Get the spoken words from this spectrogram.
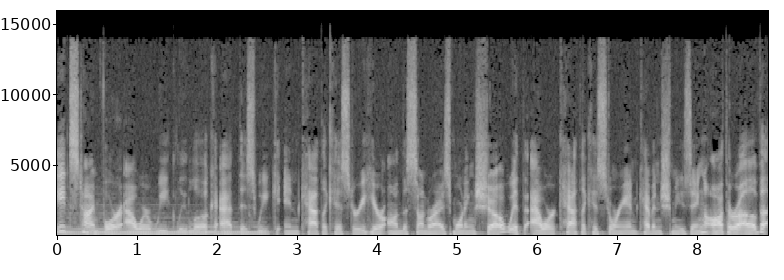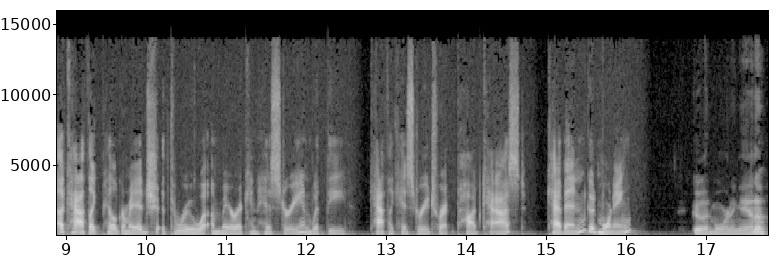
It's time for our weekly look at this week in Catholic history here on the Sunrise Morning Show with our Catholic historian Kevin Schmiesing, author of A Catholic Pilgrimage Through American History, and with the Catholic History Trek podcast. Kevin, good morning. Good morning, Anna.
